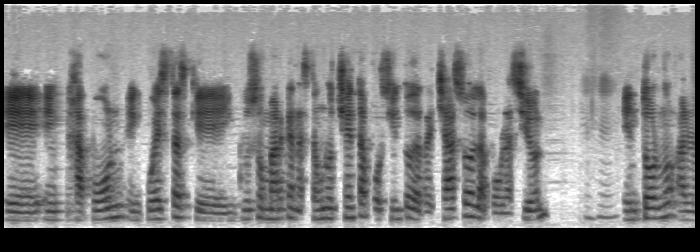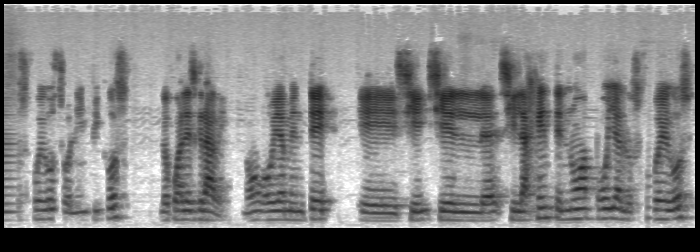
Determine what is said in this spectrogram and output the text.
eh, en Japón, encuestas que incluso marcan hasta un 80% de rechazo de la población en torno a los Juegos Olímpicos, lo cual es grave, ¿no? Obviamente eh, si, si, el, si la gente no apoya los juegos,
